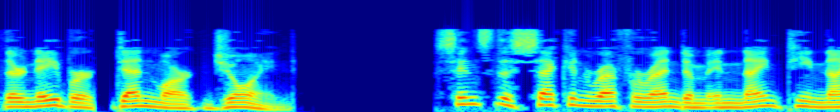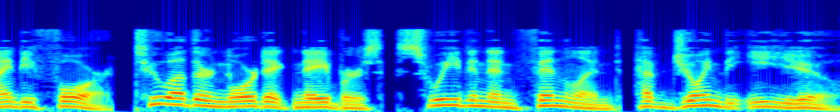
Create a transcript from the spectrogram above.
their neighbour, Denmark joined. Since the second referendum in 1994, two other Nordic neighbours, Sweden and Finland, have joined the EU.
